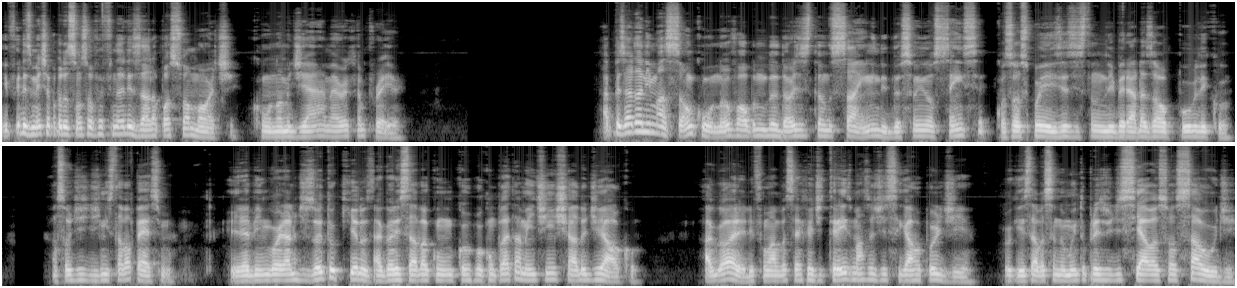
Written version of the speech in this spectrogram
Infelizmente, a produção só foi finalizada após sua morte, com o nome de An American Prayer. Apesar da animação com o novo álbum The Doors estando saindo e da sua inocência, com suas poesias estando liberadas ao público, a saúde de Jim estava péssima. Ele havia engordado 18 quilos agora estava com um corpo completamente inchado de álcool. Agora, ele fumava cerca de 3 maços de cigarro por dia, o que estava sendo muito prejudicial à sua saúde,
